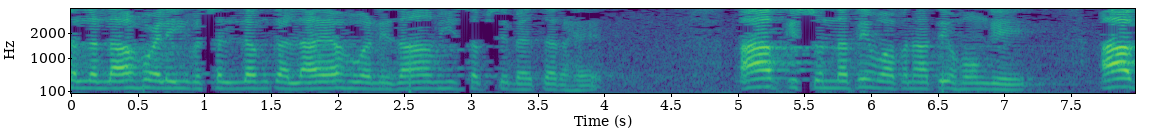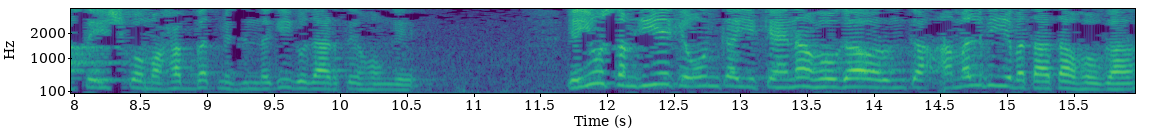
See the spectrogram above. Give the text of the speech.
صلی اللہ علیہ وسلم کا لایا ہوا نظام ہی سب سے بہتر ہے۔ آپ کی سنتیں وہ اپناتے ہوں گے۔ آپ سے عشق و محبت میں زندگی گزارتے ہوں گے۔ یا یوں سمجھیے کہ ان کا یہ کہنا ہوگا اور ان کا عمل بھی یہ بتاتا ہوگا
